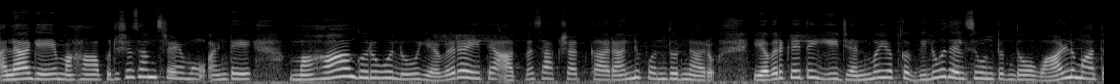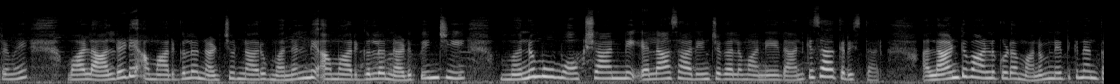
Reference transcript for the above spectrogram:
అలాగే మహాపురుష సంశ్రయము అంటే మహా గురువులు ఎవరైతే ఆత్మ సాక్షాత్కారాన్ని పొందున్నారో ఎవరికైతే ఈ జన్మ యొక్క విలువ తెలిసి ఉంటుందో వాళ్ళు మాత్రమే వాళ్ళు ఆల్రెడీ ఆ మార్గంలో నడుచున్నారు. మనల్ని ఆ మార్గంలో నడిపించి మనము మోక్షాన్ని ఎలా సాధించగలం అనే దానికి సహకరిస్తారు. అలాంటి వాళ్ళు కూడా మనం నెతికినంత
